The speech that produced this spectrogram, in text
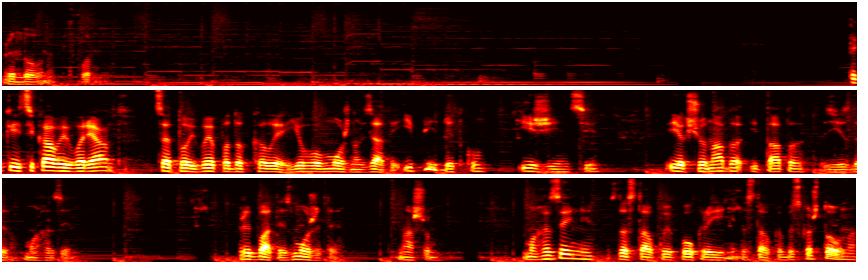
брендоване під форму. Такий цікавий варіант це той випадок, коли його можна взяти і підлітку, і жінці, і якщо треба, і тато з'їздив в магазин. Придбати зможете нашому магазині з доставкою по Україні, доставка безкоштовна,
